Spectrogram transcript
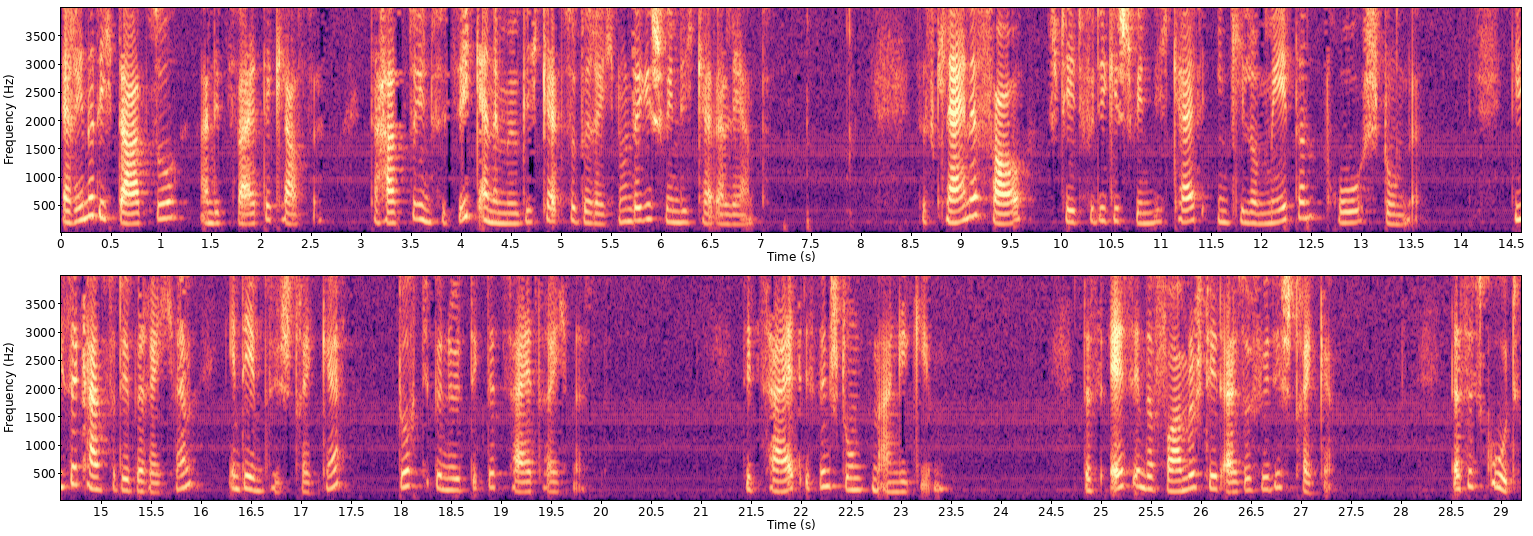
Erinnere dich dazu an die zweite Klasse. Da hast du in Physik eine Möglichkeit zur Berechnung der Geschwindigkeit erlernt. Das kleine v steht für die Geschwindigkeit in Kilometern pro Stunde. Diese kannst du dir berechnen, indem du die Strecke durch die benötigte Zeit rechnest. Die Zeit ist in Stunden angegeben. Das S in der Formel steht also für die Strecke. Das ist gut,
